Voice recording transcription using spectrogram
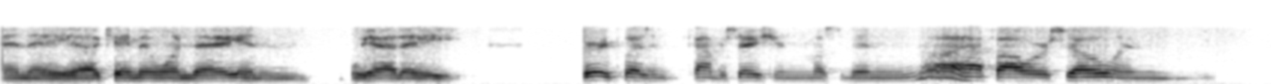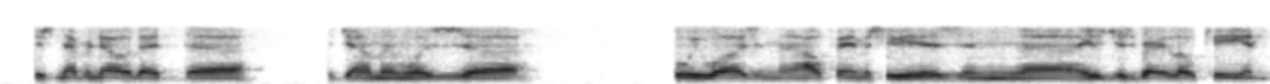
and they uh, came in one day and we had a very pleasant conversation. Must have been a half hour or so, and just never know that uh, the gentleman was uh, who he was and how famous he is, and uh, he was just very low key, and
